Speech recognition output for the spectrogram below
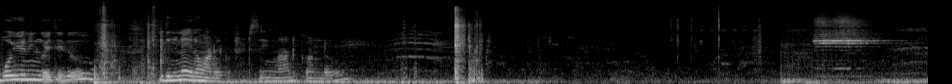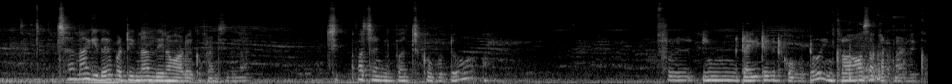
ಬೋಯ್ ನಿಂಗೆ ಇದು. ಇದನ್ನ ಏನೋ ಮಾಡಬೇಕು ಫ್ರೆಂಡ್ಸ್ ಹಿಂಗೆ ಮಾಡಿಕೊಂಡು. ಚೆನ್ನಾಗಿದೆ ಬಟ್ ಇನ್ನೊಂದು ಏನೋ ಮಾಡಬೇಕು ಫ್ರೆಂಡ್ಸ್ ಇದನ್ನ. ಚಿಕ್ಕ ಪಚ್ಚಂಗಿ ಹಚ್ಕೊಬಿಟ್ಟು. ಫುಲ್ ಹಿಂಗೆ ಟೈಟಾಗಿ ಇಟ್ಕೊಬಿಟ್ಟು ಹಿಂಗೆ ಕ್ರಾಸಾಗಿ ಕಟ್ ಮಾಡಬೇಕು.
